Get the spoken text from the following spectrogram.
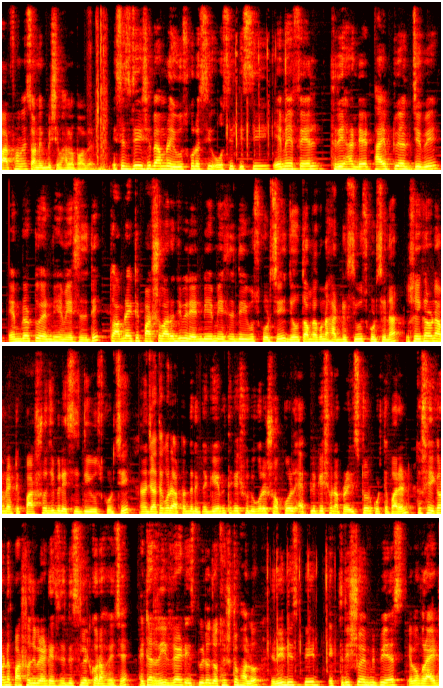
পারফরমেন্স অনেক বেশি ভালো পাবেন। এসএসডি হিসেবে আমরা ইউজ করেছি OCPC M F L three hundred five twelve GB M dot two NVMe SSD তো আমরা একটি পাঁচশো বারো জিবির এনভিএমই এসএসডি ইউজ করছি, যেহেতু আমরা কোনো হার্ড ডিস্ক ইউজ করছি না। সেই কারণে আমরা একটি পাঁচশো জিবির এসএসডি ইউজ করছি। যাতে করে আপনাদের গেম থেকে শুরু করে সকল অ্যাপ্লিকেশন আপনারা স্টোর করতে পারেন। তো সেই কারণে পাঁচশো জিবির একটা এসএসডি সিলেক্ট করা হয়েছে। এটা রিড রাইট স্পিডও যথেষ্ট ভালো। রিড স্পিড একত্রিশশো এমবিপিএস এবং রাইট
